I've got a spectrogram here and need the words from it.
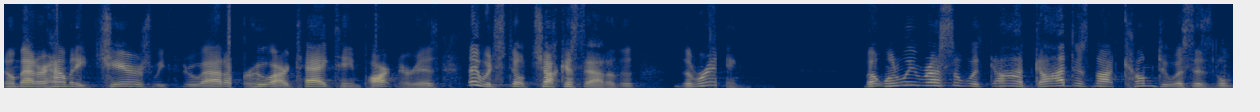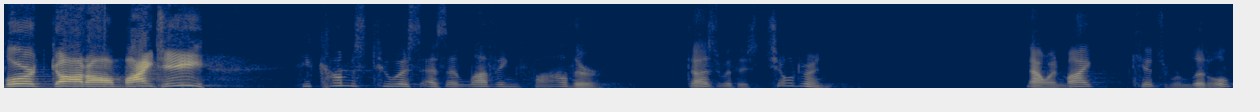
no matter how many chairs we threw at them or who our tag team partner is, they would still chuck us out of the, the ring. But when we wrestle with God, God does not come to us as the Lord God Almighty. He comes to us as a loving Father does with his children. Now, when my kids were little,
